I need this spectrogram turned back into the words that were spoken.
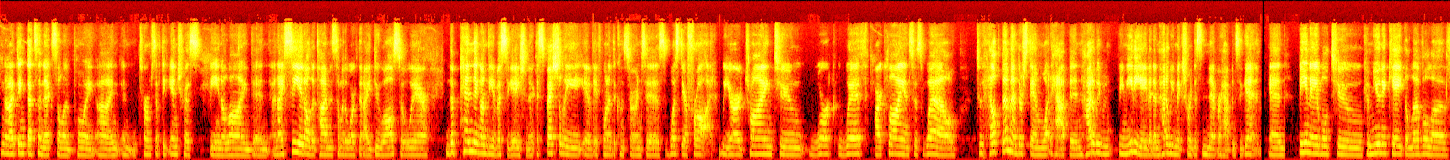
no i think that's an excellent point uh, in, in terms of the interests being aligned and and i see it all the time in some of the work that i do also where depending on the investigation, especially if, if, one of the concerns is was there fraud? We are trying to work with our clients as well to help them understand what happened how do we remediate it and how do we make sure this never happens again and being able to communicate the level of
